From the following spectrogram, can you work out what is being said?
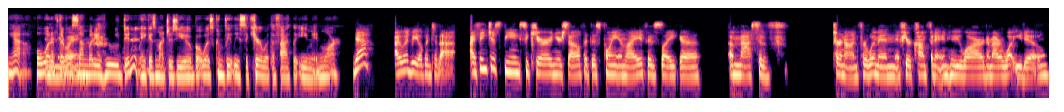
Yeah. Well, what if there any was somebody who didn't make as much as you, but was completely secure with the fact that you made more? Yeah, I would be open to that. I think just being secure in yourself at this point in life is like a, a massive turn on for women. If you're confident in who you are, no matter what you do,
